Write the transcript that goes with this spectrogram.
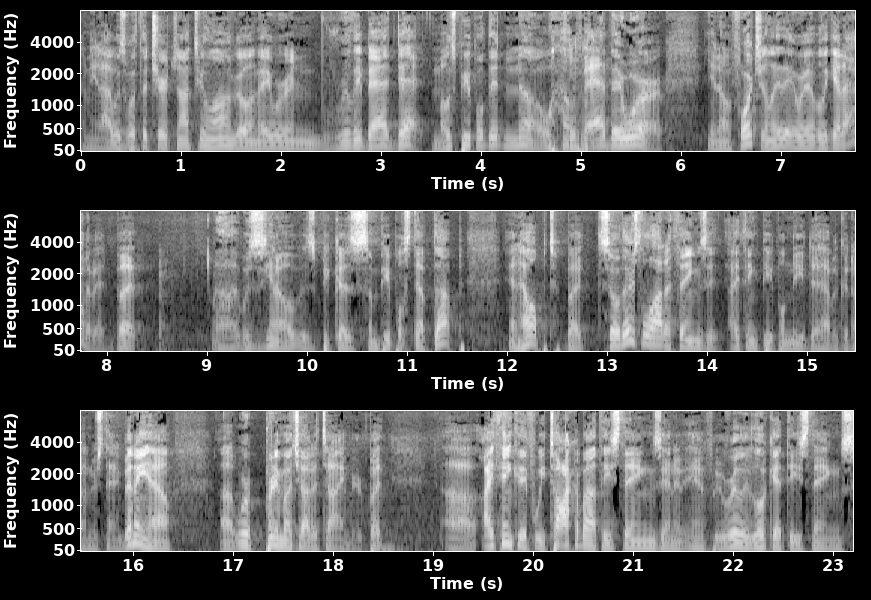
I mean, I was with the church not too long ago, and they were in really bad debt. Most people didn't know how bad they were. You know, unfortunately, they were able to get out of it, but uh, it was you know it was because some people stepped up and helped. But so there's a lot of things that I think people need to have a good understanding. But anyhow, uh, we're pretty much out of time here. But uh, I think if we talk about these things and if, and if we really look at these things,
